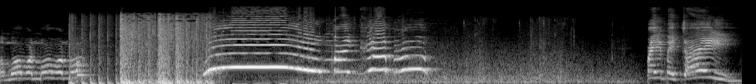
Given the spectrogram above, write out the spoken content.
One more, one more, one more. Woo! Oh my god, bro! Bay bay chay!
